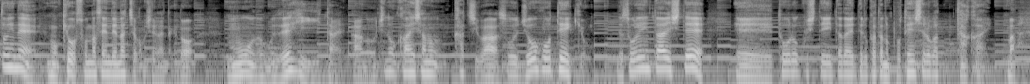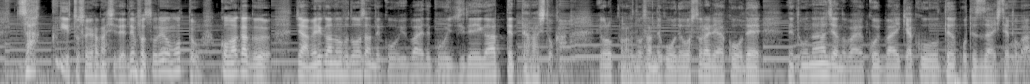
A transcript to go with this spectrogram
当にねもう今日そんな宣伝になっちゃうかもしれないんだけどもうぜひ言いたい。あのうちの会社の価値はそういう情報提供。でそれに対して、えー登録していただいている方のポテンシャルが高い。まあざっくり言うとそういう話ででもそれをもっと細かくじゃあアメリカの不動産でこういう場合でこういう事例があってって話とかヨーロッパの不動産でこうでオーストラリアこうでで東南アジアの場合はこういう売却をお手お手伝いしてとか。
